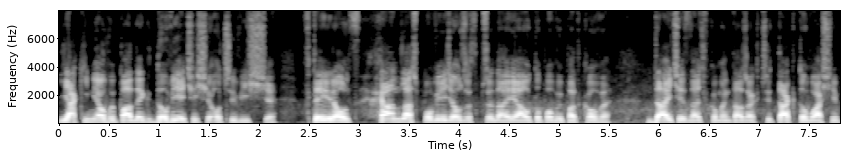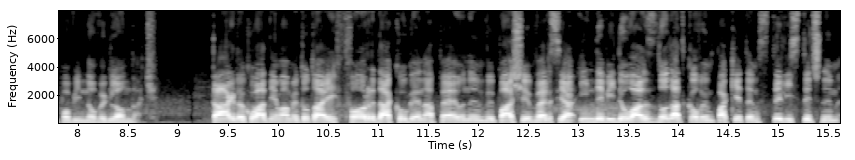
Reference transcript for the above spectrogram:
Jaki miał wypadek, dowiecie się oczywiście w tej rolce. Handlarz powiedział, że sprzedaje auto powypadkowe. Dajcie znać w komentarzach, czy tak to właśnie powinno wyglądać. Tak, dokładnie. Mamy tutaj Forda Kugę na pełnym wypasie. Wersja indywidual z dodatkowym pakietem stylistycznym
